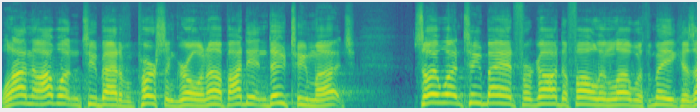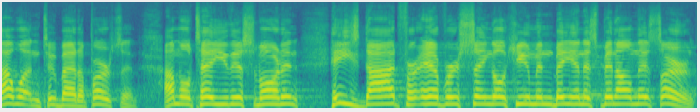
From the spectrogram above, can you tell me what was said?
Well, I know I wasn't too bad of a person growing up. I didn't do too much. So it wasn't too bad for God to fall in love with me because I wasn't too bad a person. I'm going to tell you this morning, He's died for every single human being that's been on this earth.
